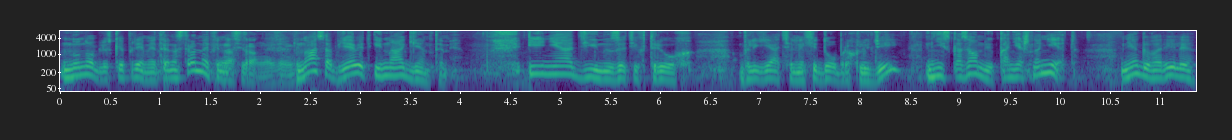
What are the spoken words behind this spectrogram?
ну, Нобелевская премия – это иностранное финансирование, нас объявят иноагентами. И ни один из этих трех влиятельных и добрых людей не сказал мне, конечно, нет. Мне говорили,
